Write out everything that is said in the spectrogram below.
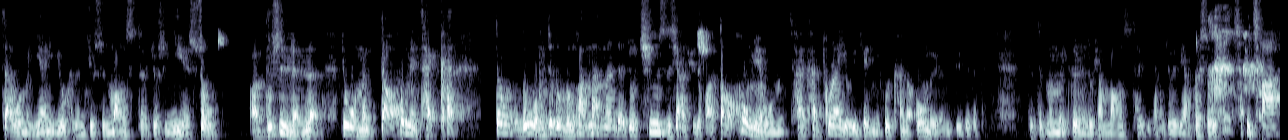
在我们眼里有可能就是 monster，就是野兽，而不是人了。就我们到后面才看。等等，我们这个文化慢慢的就侵蚀下去的话，到后面我们才看，突然有一天你会看到欧美人，你就觉得这怎么每个人都像 monster 一样，就是两个手指一插，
